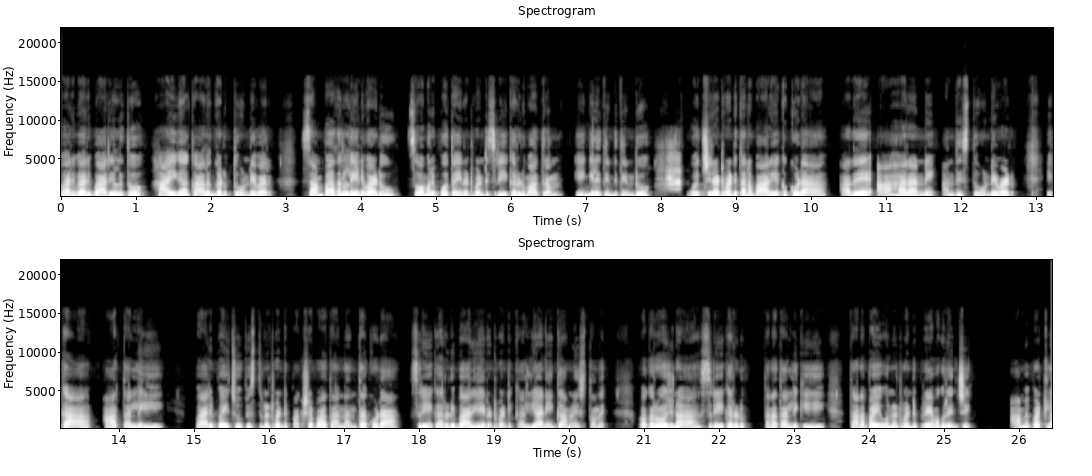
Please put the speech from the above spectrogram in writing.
వారి వారి భార్యలతో హాయిగా కాలం గడుపుతూ ఉండేవారు. సంపాదన లేనివాడు సోమరిపోతైనటువంటి శ్రీకరుడు మాత్రం ఎంగిలి తిండి తింటూ వచ్చినటువంటి తన భార్యకు కూడా అదే ఆహారాన్ని అందిస్తూ ఉండేవాడు. ఇక ఆ తల్లి వారిపై చూపిస్తున్నటువంటి పక్షపాతాన్నంతా కూడా శ్రీకరుడి భార్య అయినటువంటి కళ్యాణి గమనిస్తుంది. ఒక రోజున శ్రీకరుడు తన తల్లికి తనపై ఉన్నటువంటి ప్రేమ గురించి ఆమె పట్ల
